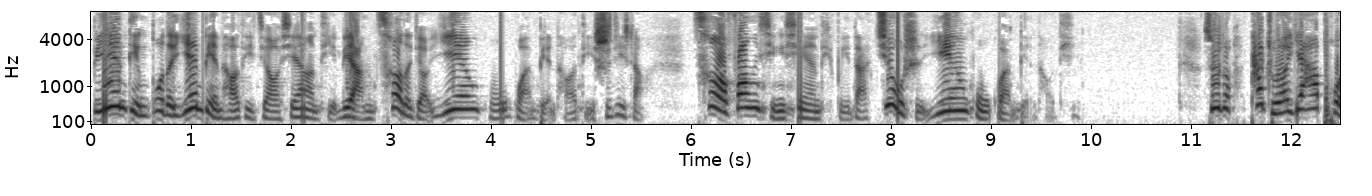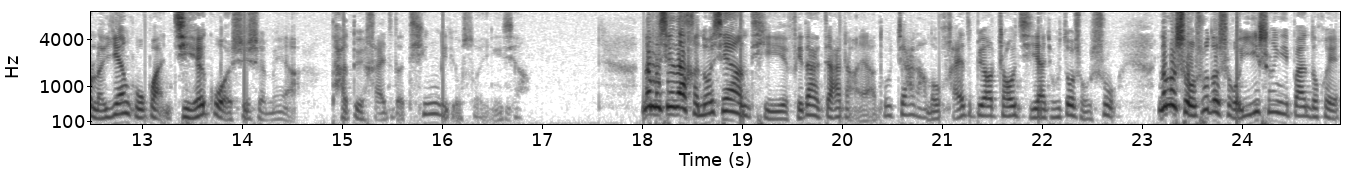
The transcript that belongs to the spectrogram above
鼻咽顶部的咽扁桃体叫腺样体，两侧的叫咽鼓管扁桃体。实际上，侧方形腺样体肥大就是咽鼓管扁桃体。所以说，它主要压迫了咽鼓管，结果是什么呀？它对孩子的听力有所影响。那么现在很多腺样体肥大家长呀，都家长都孩子不要着急啊，就会做手术。那么手术的时候，医生一般都会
